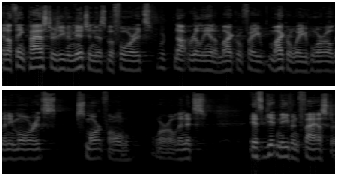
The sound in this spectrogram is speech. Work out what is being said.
and I think pastors even mentioned this before. It's we're not really in a microwave microwave world anymore. It's smartphone world, and it's it's getting even faster.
